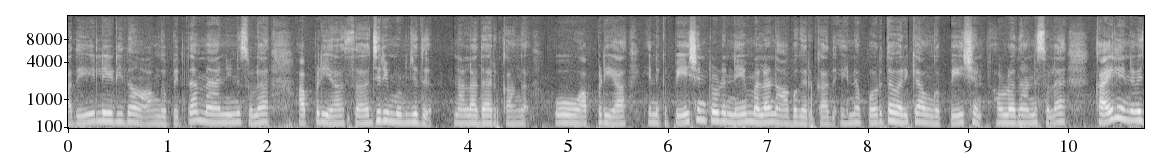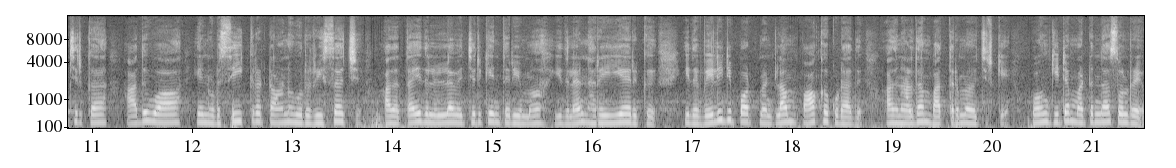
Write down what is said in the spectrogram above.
அதே லேடி தான். அவங்க பேர் தான் மேனின்னு சொல்ல அப்படியா? சர்ஜரி முடிஞ்சது. நல்லா தான் இருக்காங்க. ஓ அப்படியா? எனக்கு பேஷண்ட்டோட நேம் எல்லாம் ஞாபகம் இருக்காது. என்னை பொறுத்த வரைக்கும் அவங்க பேஷண்ட் அவ்வளோதான்னு சொல்ல கையில் என்ன வச்சுருக்க? அதுவா? என்னோட சீக்ரெட்டான ஒரு ரிசர்ச் அதை தான் இதில் எல்லாம் வச்சுருக்கேன்னு தெரியுமா? இதில் நிறைய இருக்குது இதை வெளி டிபார்ட்மெண்ட்லாம் பார்க்கக்கூடாது. அதனால தான் பத்திரமா வச்சுருக்கேன். உங்ககிட்ட மட்டும்தான் சொல்கிறேன்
